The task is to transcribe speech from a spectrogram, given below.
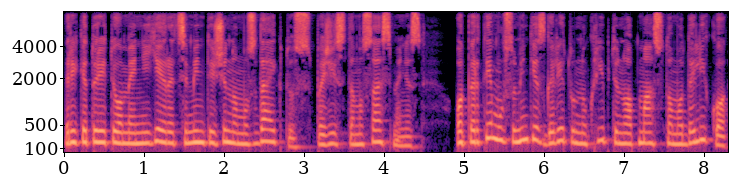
reikia turėti omenyje ir atsiminti žinomus daiktus, pažįstamus asmenis, o per tai mūsų mintys galėtų nukrypti nuo apmastomo dalyko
